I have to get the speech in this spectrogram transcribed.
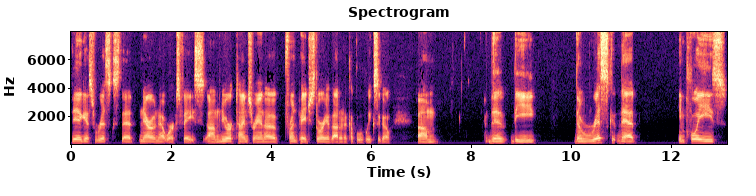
biggest risks that narrow networks face. Um, New York Times ran a front page story about it a couple of weeks ago. Um, the the the risk that employees,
